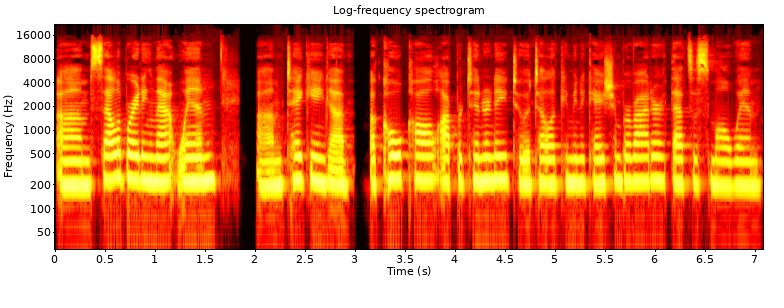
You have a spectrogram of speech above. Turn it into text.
Um, celebrating that win, um, taking a, a cold call opportunity to a telecommunication provider, that's a small win.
